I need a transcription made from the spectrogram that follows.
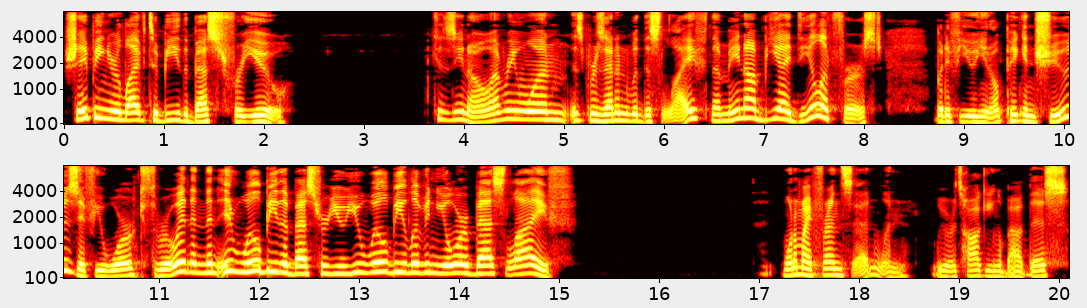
shaping your life to be the best for you. Because, you know, everyone is presented with this life that may not be ideal at first, but if you, you know, pick and choose, if you work through it, and then it will be the best for you. You will be living your best life. One of my friends said when we were talking about this,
